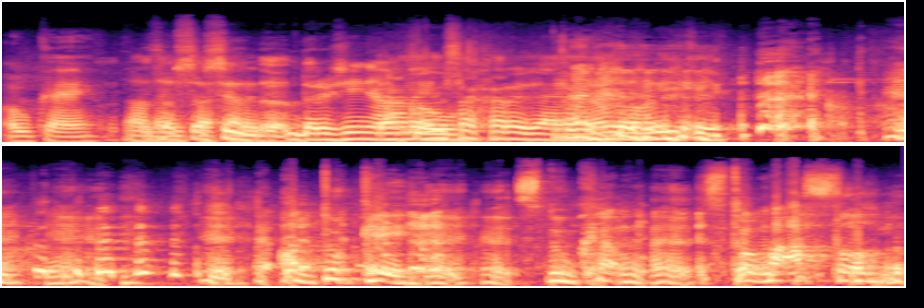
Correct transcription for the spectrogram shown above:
OK. Já nevím Zase si sacharidy. drží Já nějakou- nevím sacharidy, já jenom rohlíky. A tuky! Stukám s to máslo.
